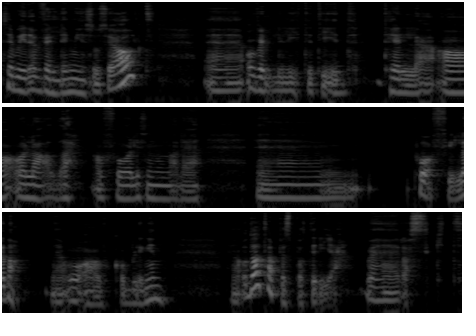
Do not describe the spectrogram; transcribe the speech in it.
Så blir det veldig mye sosialt. eh, og veldig lite tid til å, å lade og få liksom den derre påfyllet, da. Og avkoblingen. Og da tappes batteriet eh, raskt.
